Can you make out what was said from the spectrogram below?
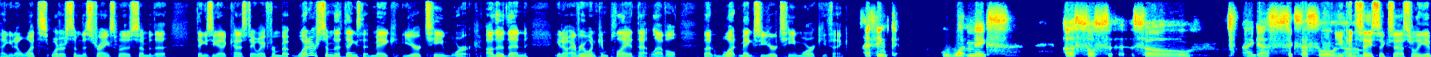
uh, you know, what's what are some of the strengths? What are some of the things you got to kind of stay away from? But what are some of the things that make your team work? Other than you know, everyone can play at that level, but what makes your team work? You think? I think what makes uh, so so I guess successful. You can um, say successful. You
